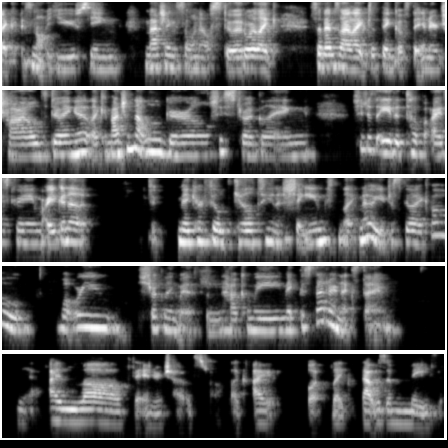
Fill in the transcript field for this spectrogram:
like it's not you seeing imagining someone else do it or like sometimes i like to think of the inner child doing it like imagine that little girl she's struggling she just ate a tub of ice cream are you gonna make her feel guilty and ashamed? Like no you just be like oh what were you struggling with and how can we make this better next time? Yeah i love the inner child stuff like i uh, like that was amazing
